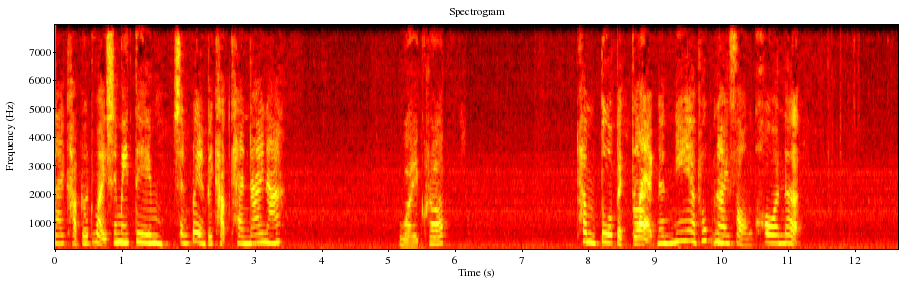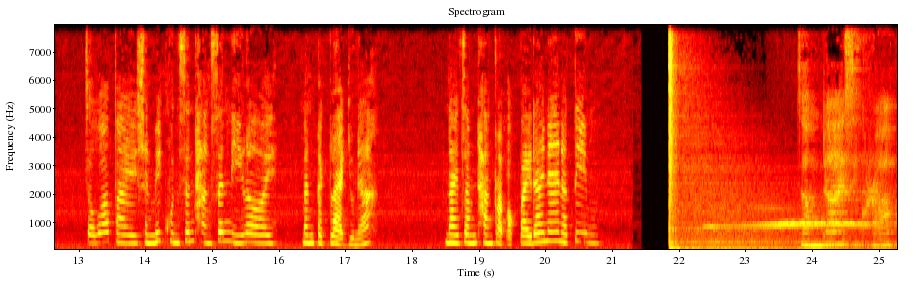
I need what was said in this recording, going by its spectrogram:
นายขับรถไหวใช่ไหมติม ฉันเปลี่ยนไปขับแทนได้นะ ไหวครับทำตัวแปลกๆนั่นเนี่ย พวกนายสองคนน่ะ จะว่าไปฉันไม่คุ้นเส้นทางเส้นนี้เลย มันแปลกๆอยู่นะ นายจำทางกลับออกไปได้แน่นะติม จำได้สิครับ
